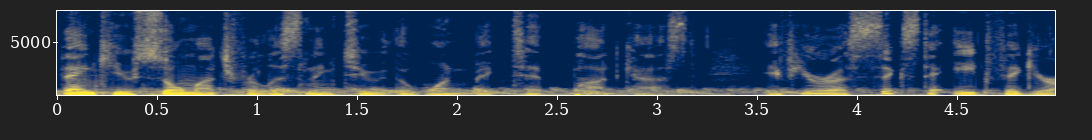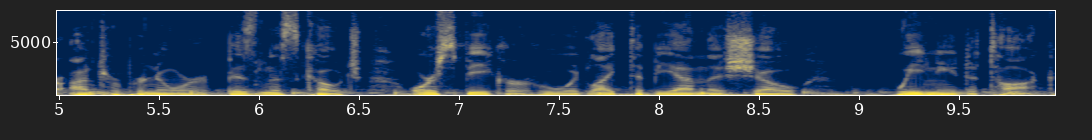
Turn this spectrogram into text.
Thank you so much for listening to the One Big Tip podcast. If you're a six to eight figure entrepreneur, business coach, or speaker who would like to be on this show, we need to talk.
